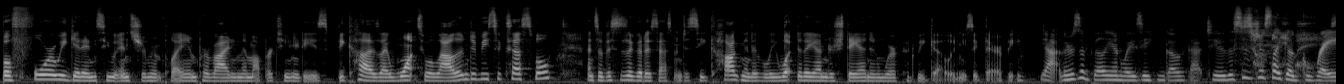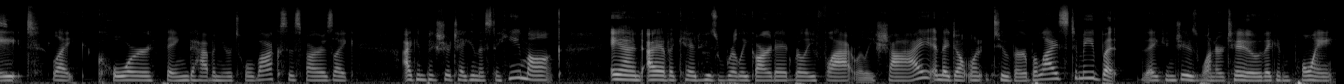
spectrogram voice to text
Before we get into instrument play and providing them opportunities, because I want to allow them to be successful. And so this is a good assessment to see cognitively what do they understand and where could we go in music therapy. Yeah, there's a billion ways you can go with that too. This is just like a great like core thing to have in your toolbox as far as like I can picture taking this to HEMONC and I have a kid who's really guarded, really flat, really shy, and they don't want to verbalize to me, but they can choose one or two. They can point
